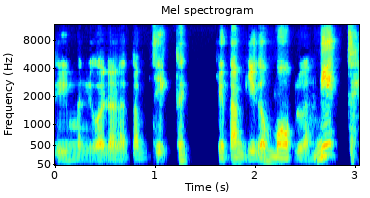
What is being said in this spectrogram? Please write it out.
thì mình gọi đó là tâm thiệt thức. Cái tâm chỉ có một là biết thôi.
